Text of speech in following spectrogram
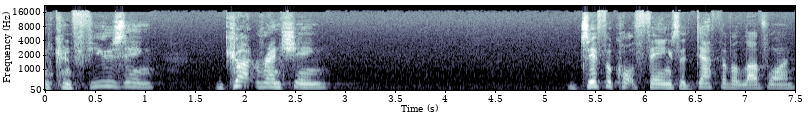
and confusing, gut wrenching, difficult things, the death of a loved one,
